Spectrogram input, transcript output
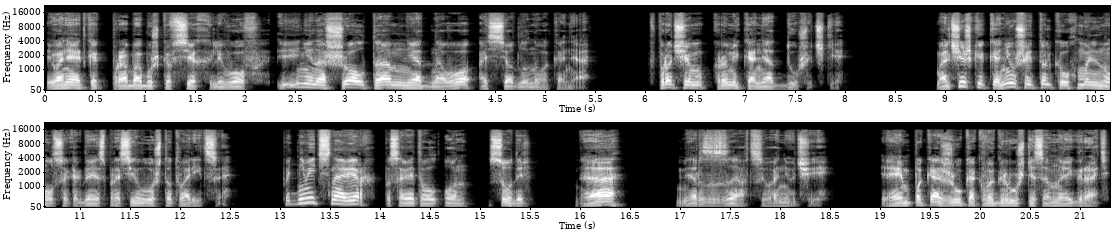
и воняет, как прабабушка всех хлевов, и не нашел там ни одного оседланного коня. Впрочем, кроме коня душечки. Мальчишка конюшей только ухмыльнулся, когда я спросил его, что творится. «Поднимитесь наверх», — посоветовал он, — «сударь». «А? Мерзавцы вонючие. Я им покажу, как в игрушки со мной играть.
